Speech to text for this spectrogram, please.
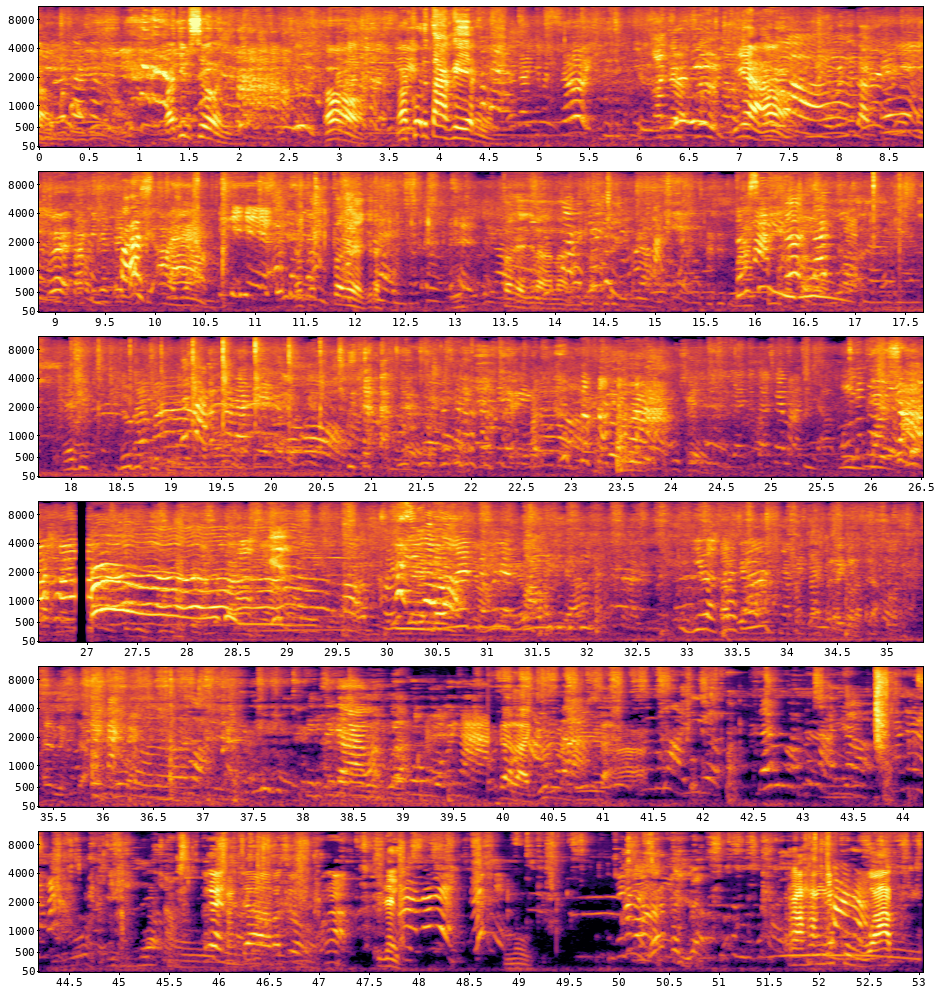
kau. Wajib soy. Oh, aku udah takir. Iya. Tak ya ya. Udah lanjut. Rahangnya kuat.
